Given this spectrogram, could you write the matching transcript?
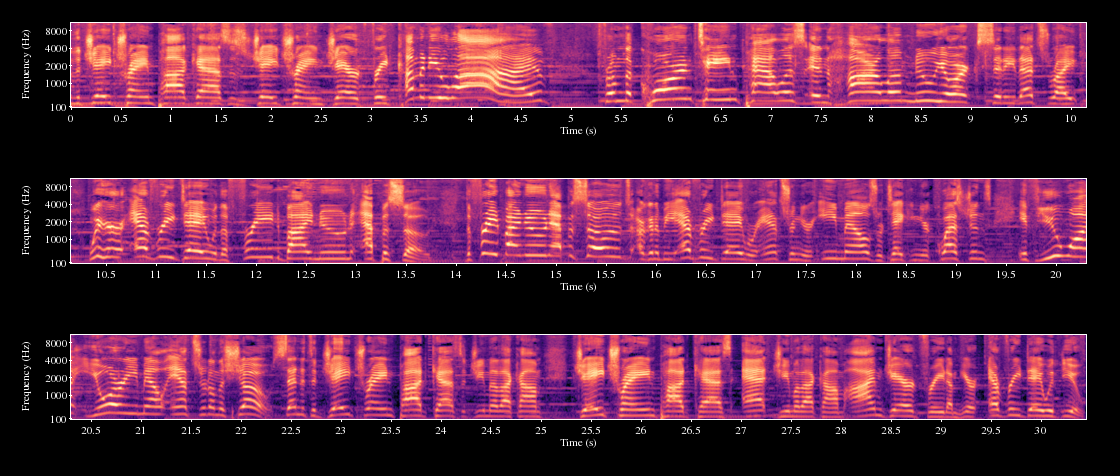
to the J Train podcast. This is J Train Jared Freid coming to you live from the Quarantine Palace in Harlem, New York City. That's right. We're here every day with a Freid by Noon episode. The Freid by Noon episodes are going to be every day. We're answering your emails, we're taking your questions. If you want your email answered on the show, send it to jtrainpodcast at gmail.com, jtrainpodcast at gmail.com. I'm Jared Freid. I'm here every day with you.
